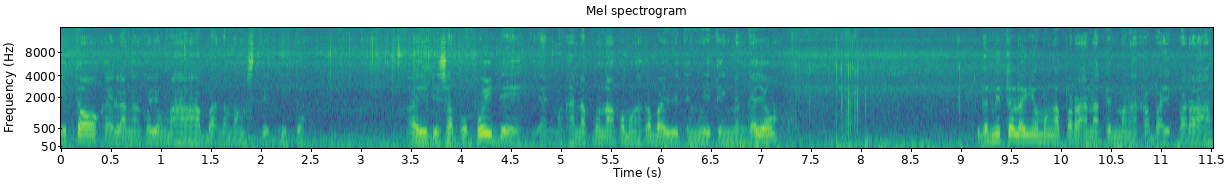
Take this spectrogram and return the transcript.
Ito kailangan ko yung mahahaba ng mga stick nito. Ay di sa po pwede. Yan maghanap muna ako mga kabay. Waiting waiting lang kayo. Ganito lang yung mga paraan natin mga kabay para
